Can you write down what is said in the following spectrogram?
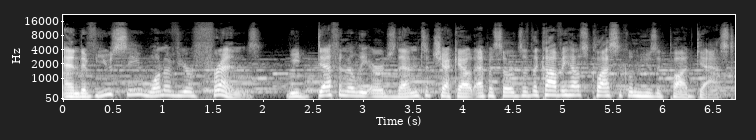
And if you see one of your friends we definitely urge them to check out episodes of the Coffee House Classical Music Podcast.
